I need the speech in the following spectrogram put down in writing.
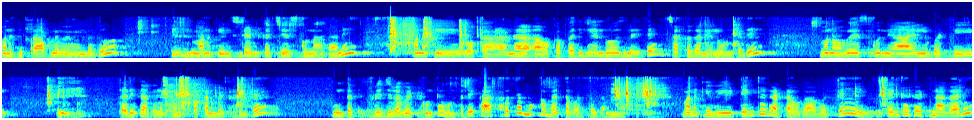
మనకి ప్రాబ్లం ఏమి ఉండదు. మనకి ఇన్స్టెంట్గా చేసుకున్నా కానీ మనకి ఒక ఒక పదిహేను రోజులైతే చక్కగా నిల్వ ఉంటుంది. మనం వేసుకునే ఆయిల్ని బట్టి తడి తగలకుండా పక్కన పెట్టుకుంటే ఉంటుంది. ఫ్రిడ్జ్లో పెట్టుకుంటే ఉంటుంది. కాకపోతే ముక్క మెత్తబడుతుంది అన్నమాట మనకి ఇవి టెంక కట్టవు కాబట్టి టెంక కట్టినా కానీ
